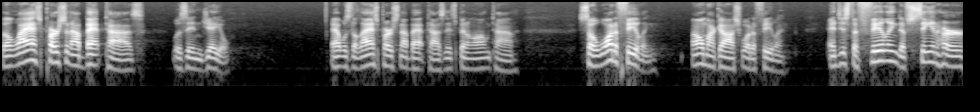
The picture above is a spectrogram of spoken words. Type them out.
The last person I baptized was in jail. That was the last person I baptized, and it's been a long time. So what a feeling. Oh my gosh, what a feeling. And just the feeling of seeing her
